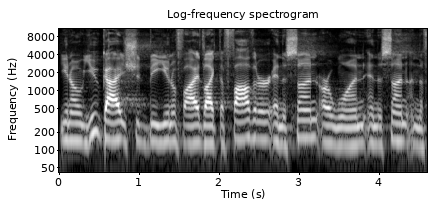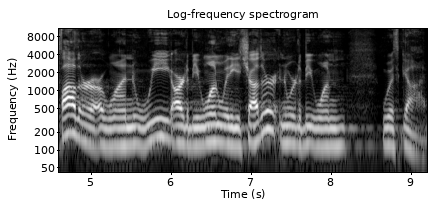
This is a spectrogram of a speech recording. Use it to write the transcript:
you know, you guys should be unified like the Father and the Son are one, and the Son and the Father are one. We are to be one with each other, and we're to be one with God.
